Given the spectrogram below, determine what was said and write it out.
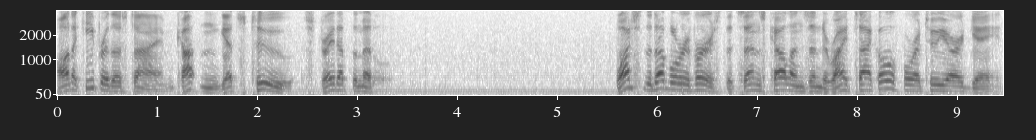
On a keeper this time, Cotton gets two straight up the middle. Watch the double reverse that sends Collins into right tackle for a two-yard gain.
